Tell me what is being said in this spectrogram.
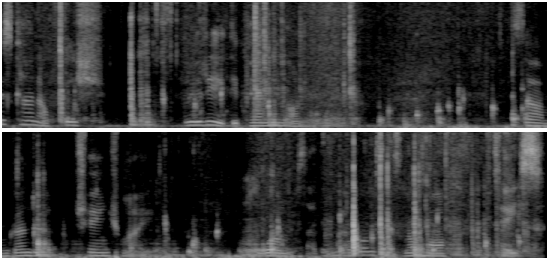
this kind of fish really depending on the weather. So I'm going to change my worms. I think my worms has no more taste.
